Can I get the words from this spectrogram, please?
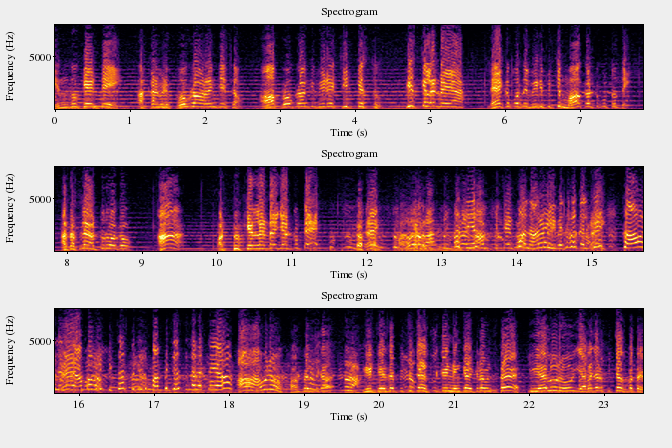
ఎందుకేంటి? అక్కడ వీడి ప్రోగ్రామ్ అరేంజ్ చేశాం. ఆ ప్రోగ్రామ్కి వీడే చీఫ్ గెస్ట్ తీసుకెళ్ళండి అయ్యా. లేకపోతే వీడి పిచ్చి మా కట్టుకుంటుంది అది అసలే అడ్డు రోగం. ఆ పట్టుకెళ్ళండి అయ్యా అంటుంటే. అవును. పంపించగా వీడు చేసే పిచ్చి చేష్టలకి ఇంకా ఇక్కడ ఉంచితే ఈ ఏలూరు ఎర్రగడ పిచ్చి ఆసుపత్రి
